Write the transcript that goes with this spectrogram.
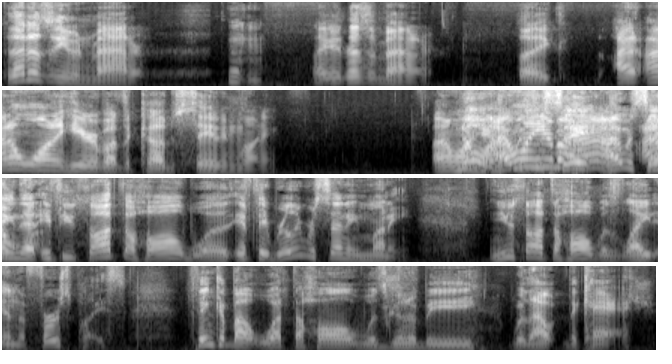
but that doesn't even matter. Like it doesn't matter. Like I, I don't want to hear about the Cubs saving money. I don't No, want. to hear, I don't was wanna hear saying. about, I was saying don't- that if you thought the haul was, if they really were sending money, and you thought the haul was light in the first place, think about what the haul was going to be without the cash.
